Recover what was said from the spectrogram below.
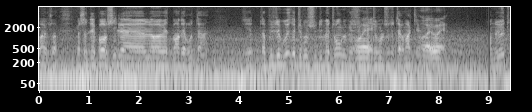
Ouais, ça. Mais ça dépend aussi le, le revêtement des routes. Hein. Tu as plus de bruit que tu roules sur du béton que que Ouais. tu roules sur du tarmac. hein. Ouais, ouais. En neutre,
